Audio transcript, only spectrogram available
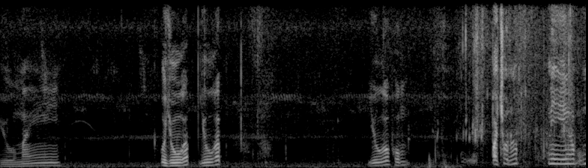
อยู่ไหมอุ้ยอยู่ครับ อยู่ครับ อยู่ครับผมปลาชนครับ นี่ครับผม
